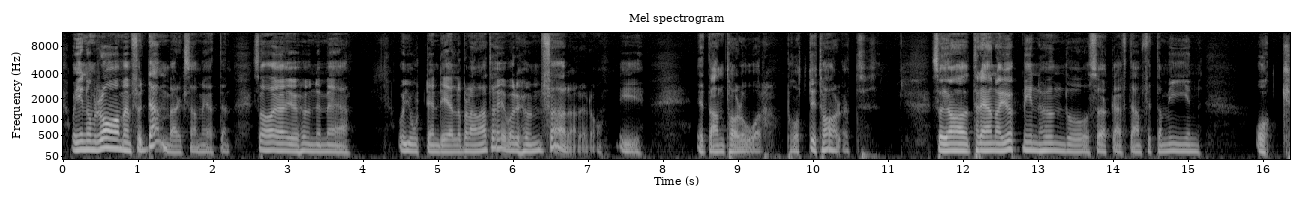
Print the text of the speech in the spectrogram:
Och inom ramen för den verksamheten så har jag ju hunnit med och gjort en del, och bland annat har jag varit hundförare då i ett antal år på 80-talet. Så jag tränar ju upp min hund och söker efter amfetamin och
